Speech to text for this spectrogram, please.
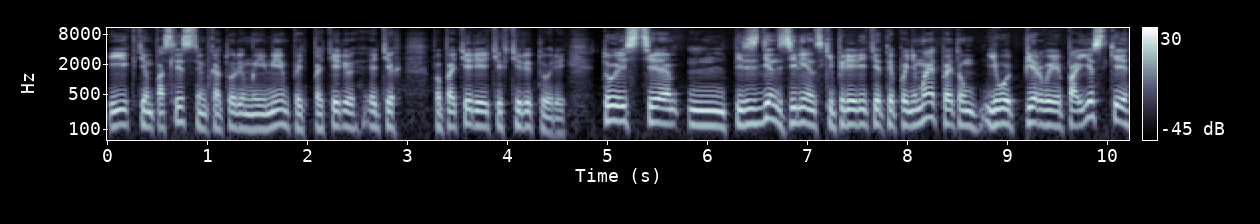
и к тем последствиям, которые мы имеем по, потерю этих, по потере этих территорий. То есть э, президент Зеленский приоритеты понимает, поэтому его первые поездки,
